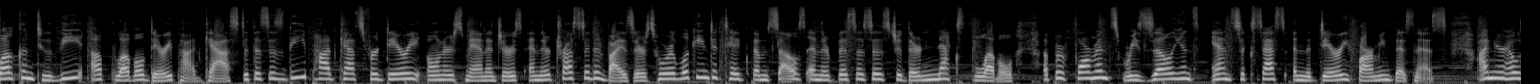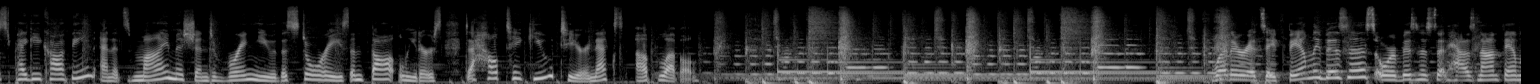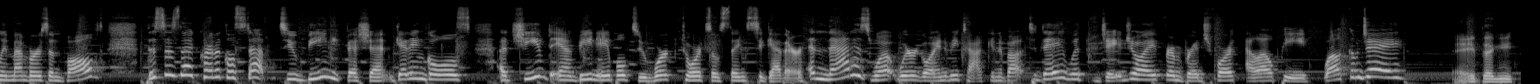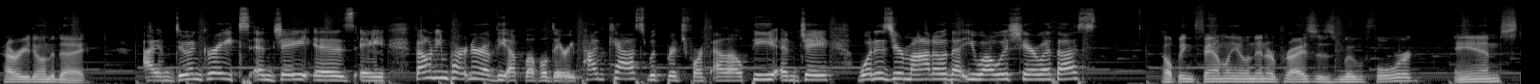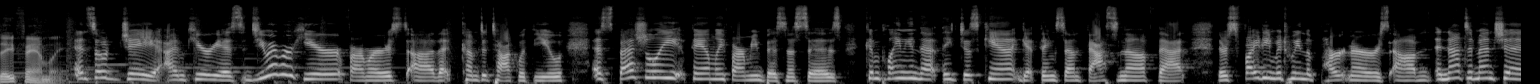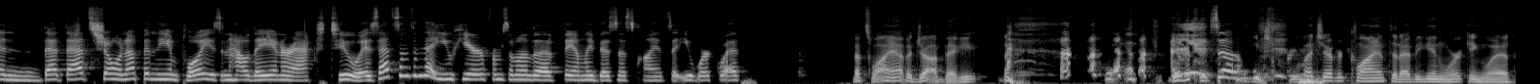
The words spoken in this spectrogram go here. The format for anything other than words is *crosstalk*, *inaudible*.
Welcome to the Uplevel Dairy Podcast. This is the podcast for dairy owners, managers, and their trusted advisors who are looking to take themselves and their businesses to their next level of performance, resilience, and success in the dairy farming business. I'm your host, Peggy Coffeen, and it's my mission to bring you the stories and thought leaders to help take you to your next up level. Whether it's a family business or a business that has non family members involved, this is that critical step to being efficient, getting goals achieved, and being able to work towards those things together. And that is what we're going to be talking about today with Jay Joy from Bridgeforth LLP. Welcome, Jay. Hey, Peggy. How are you doing today? I'm doing great. And Jay is a founding partner of the Uplevel Dairy podcast with Bridgeforth LLP. And Jay, what is your motto that you always share with us? Helping family owned enterprises move forward and stay family. And so, Jay, I'm curious do you ever hear farmers uh, that come to talk with you, especially family farming businesses, complaining that they just can't get things done fast enough, that there's fighting between the partners, um, and not to mention that that's showing up in the employees and how they interact too? Is that something that you hear from some of the family business clients that you work with? That's why I have a job, Peggy. *laughs* *laughs* *laughs* so *laughs* pretty much every client that I begin working with,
